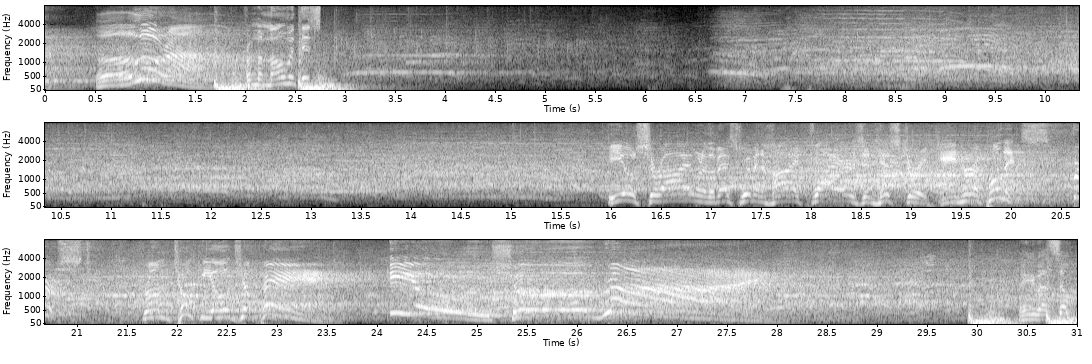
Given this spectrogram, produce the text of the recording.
Laura. From the moment this Io Shirai, one of the best women high flyers in history. And her opponents, first, from Tokyo, Japan, Think about some.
